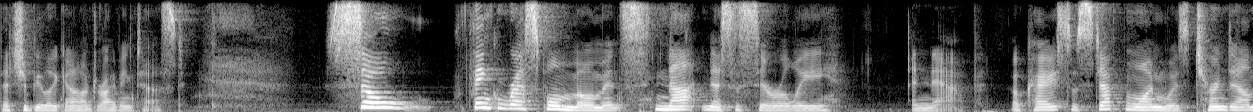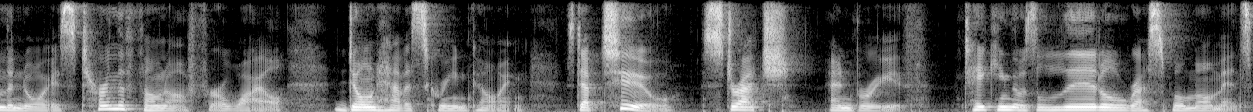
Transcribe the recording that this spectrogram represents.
That should be like on a driving test. So think restful moments, not necessarily a nap. Okay, so step one was turn down the noise, turn the phone off for a while, don't have a screen going. Step two, stretch and breathe, taking those little restful moments.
